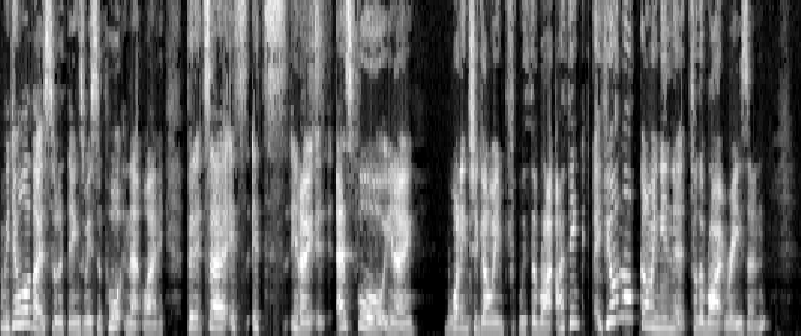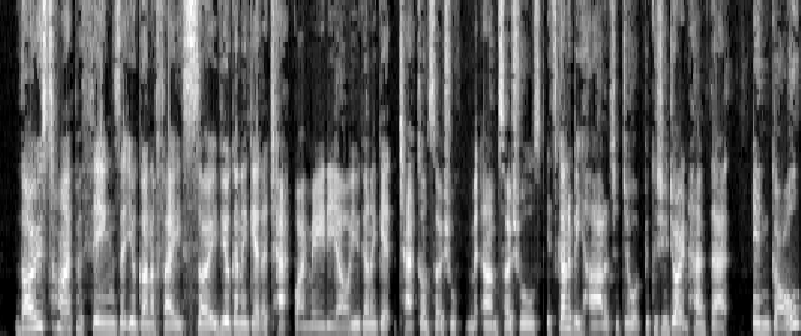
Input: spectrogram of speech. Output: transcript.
we do all those sort of things. We support in that way. But it's uh, it's it's you know, as for you know, wanting to go in with the right, I think if you're not going in it for the right reason, those type of things that you're going to face. So if you're going to get attacked by media or you're going to get attacked on social um, socials, it's going to be harder to do it because you don't have that end goal.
